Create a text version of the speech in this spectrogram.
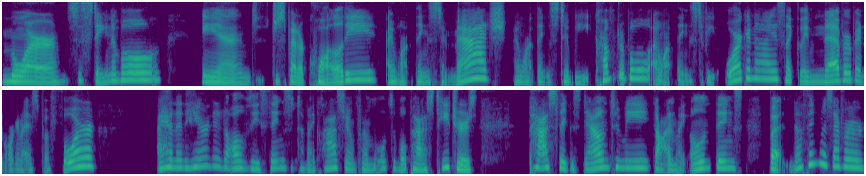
more sustainable and just better quality. I want things to match. I want things to be comfortable. I want things to be organized like they've never been organized before. I had inherited all of these things into my classroom from multiple past teachers, passed things down to me, gotten my own things, but nothing was ever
